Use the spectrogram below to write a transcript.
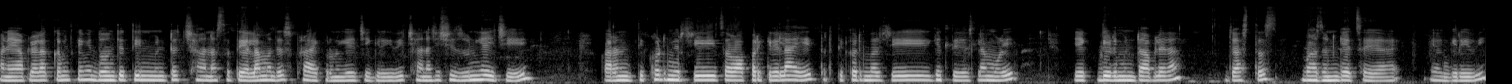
आणि आपल्याला कमीत कमी दोन ते तीन मिनटं छान असं तेलामध्येच फ्राय करून घ्यायची. ग्रेव्ही छान अशी शिजवून घ्यायची. आहे कारण तिखट मिरचीचा वापर केलेला आहे तर तिखट मिरची घेतलेली असल्यामुळे एक दीड मिनटं आपल्याला जास्तच भाजून घ्यायचं आहे या ग्रेव्ही.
